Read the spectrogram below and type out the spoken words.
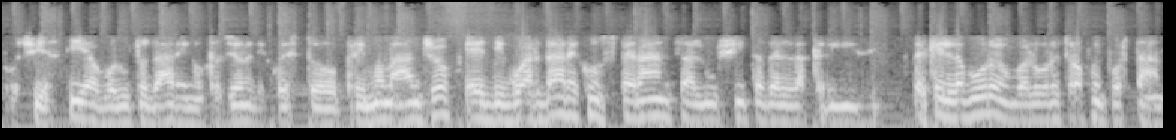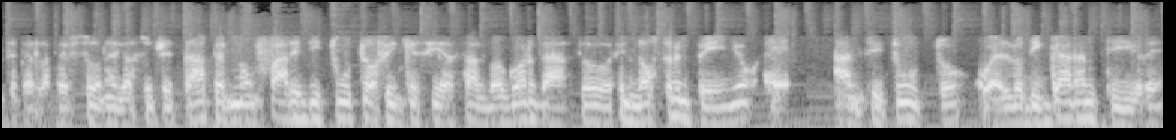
OCST ha voluto dare in occasione di questo primo maggio è di guardare con speranza all'uscita della crisi, perché il lavoro è un valore troppo importante per la persona e la società per non fare di tutto affinché sia salvaguardato. Il nostro impegno è anzitutto quello di garantire,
